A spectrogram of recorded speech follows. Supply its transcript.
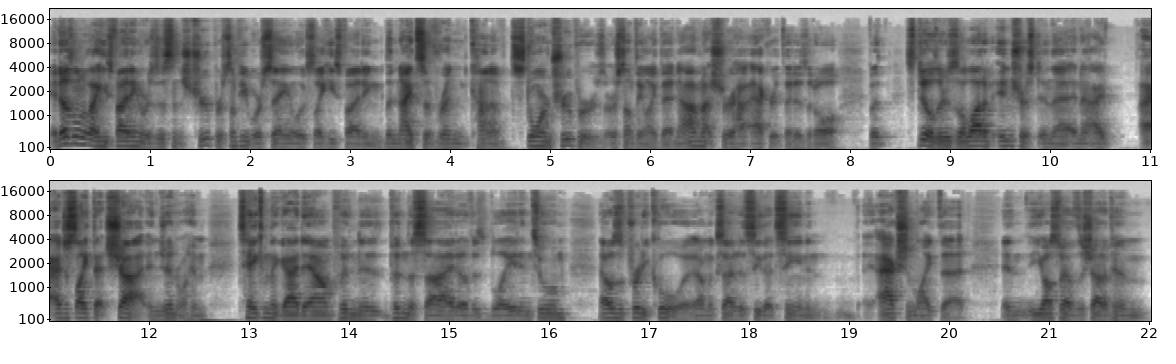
It doesn't look like he's fighting a resistance trooper. Some people are saying it looks like he's fighting the Knights of Ren kind of stormtroopers or something like that. Now I'm not sure how accurate that is at all, but still, there's a lot of interest in that, and I I just like that shot in general. Him taking the guy down, putting his, putting the side of his blade into him. That was pretty cool. I'm excited to see that scene and action like that. And you also have the shot of him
